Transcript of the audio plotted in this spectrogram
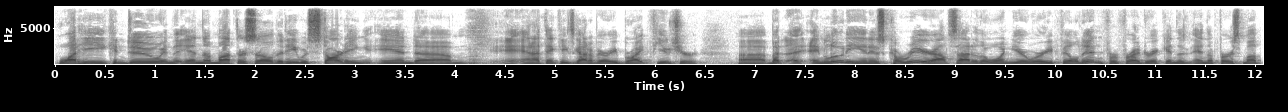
what he can do in the in the month or so that he was starting, and um, and I think he's got a very bright future. Uh, but uh, and Looney in his career, outside of the one year where he filled in for Frederick in the in the first month,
